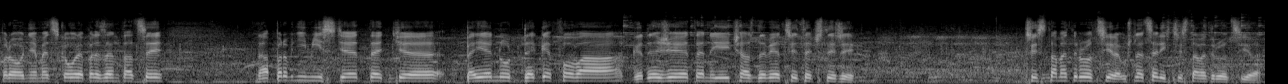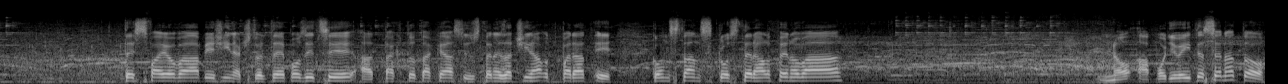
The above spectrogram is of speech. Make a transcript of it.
pro německou reprezentaci. Na prvním místě teď Bejenu Degefová, kdeže je ten její čas 9.34. 300 metrů do cíle, už necelých 300 metrů do cíle. Tesfajová běží na čtvrté pozici a tak to také asi zůstane. Začíná odpadat i Konstanc Klosterhalfenová. No a podívejte se na to.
